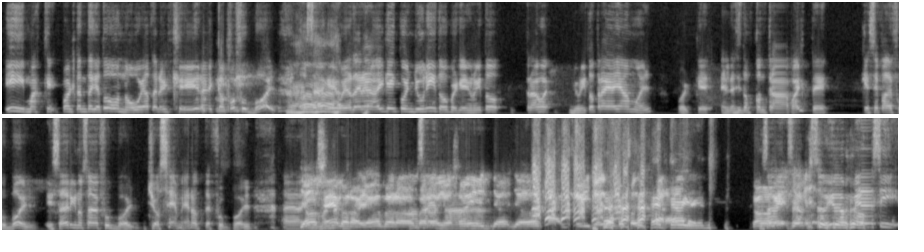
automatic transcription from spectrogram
Y más que importante que todo, no voy a tener que ir al campo de fútbol. O sea, que voy a tener a alguien con Junito, porque Junito, trajo, Junito trae a Yamuel porque él necesita un contraparte que sepa de fútbol. Y Cedric no sabe de fútbol. Yo sé menos de fútbol. Uh, yo sé, pero yo, pero, no pero yo soy, yo, yo, sí, yo digo que soy disparate. ¿Sabes, sabes, sabes Messi,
